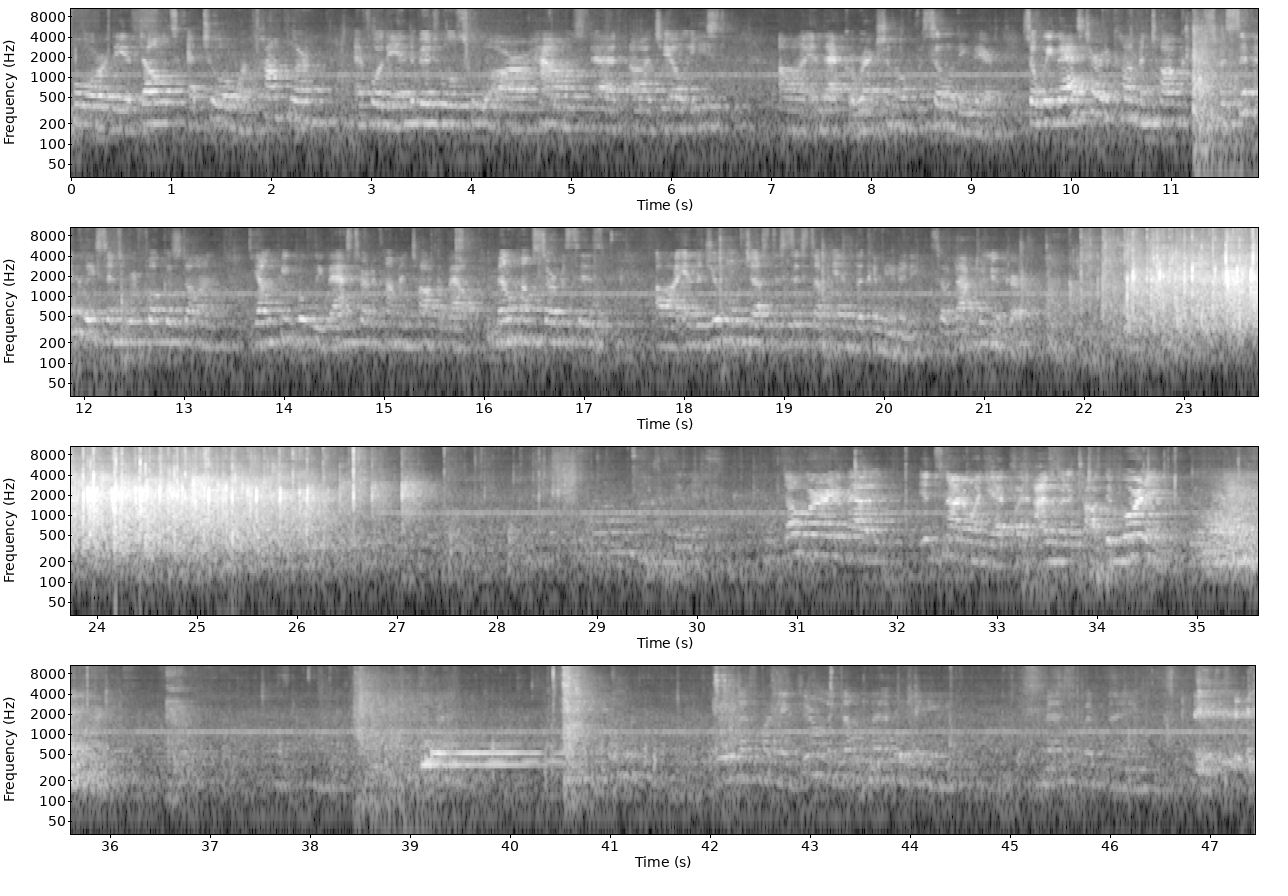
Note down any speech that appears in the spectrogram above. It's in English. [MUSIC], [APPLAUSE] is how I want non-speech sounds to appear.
for the adults at 201 Poplar, and for the individuals who are housed at uh, Jail East uh, in that correctional facility there. So we've asked her to come and talk specifically since we're focused on young people, we've asked her to come and talk about mental health services uh, in the juvenile justice system in the community. So Dr. Newkirk. Don't worry about it. It's not on yet, but I'm going to talk. Good morning. Good morning. Oh, that's why they generally don't let me mess with things.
